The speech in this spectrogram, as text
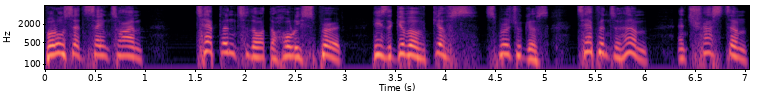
but also at the same time, tap into the, the Holy Spirit. He's the giver of gifts, spiritual gifts. Tap into Him and trust Him.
